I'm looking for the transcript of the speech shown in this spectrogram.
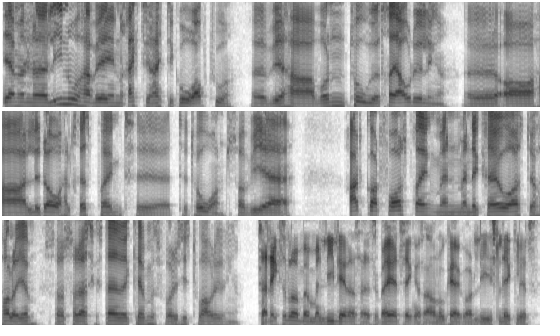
Jamen, øh, lige nu har vi en rigtig, rigtig god optur. Øh, vi har vundet to ud af tre afdelinger, øh, og har lidt over 50 point til, til toeren, så vi er ret godt forspring, men, men det kræver også, at det holder hjem, så, så der skal stadigvæk kæmpes for de sidste to afdelinger. Så er det ikke sådan noget med, at man lige lænder sig tilbage og tænker sig, nu kan jeg godt lige slække lidt?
